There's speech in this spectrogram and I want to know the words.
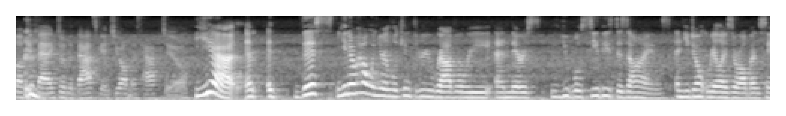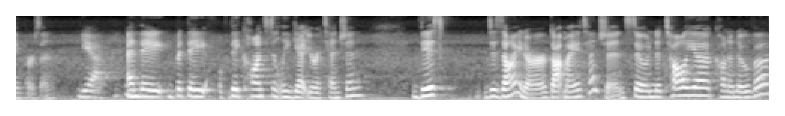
bucket bags or the baskets, you almost have to. Yeah, and uh, this, you know how when you're looking through Ravelry and there's, you will see these designs and you don't realize they're all by the same person, Yeah. and they, but they, they constantly get your attention. This designer got my attention. So Natalia Kononova,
